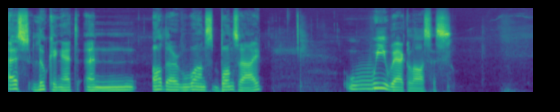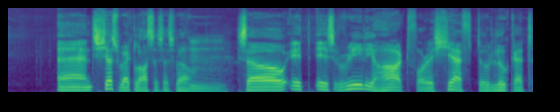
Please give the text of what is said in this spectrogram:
us looking at an other one's bonsai, we wear glasses. And chefs wear glasses as well. Mm. So it is really hard for a chef to look at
